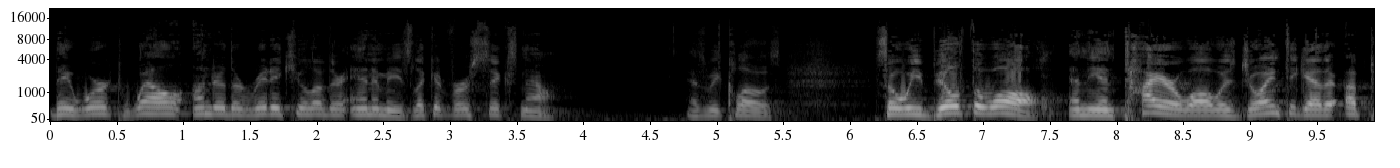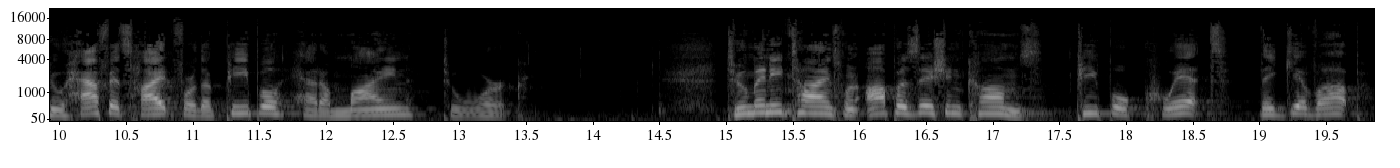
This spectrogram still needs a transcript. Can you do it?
they worked well under the ridicule of their enemies. Look at verse 6 now as we close. So we built the wall, and the entire wall was joined together up to half its height, for the people had a mind to work. Too many times when opposition comes, people quit, they give up.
